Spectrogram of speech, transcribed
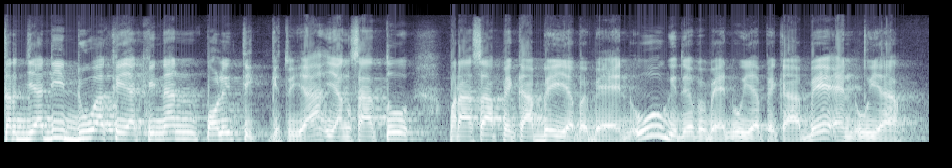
terjadi dua keyakinan politik gitu ya. Yang satu merasa PKB ya PBNU gitu ya, PBNU ya PKB NU ya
